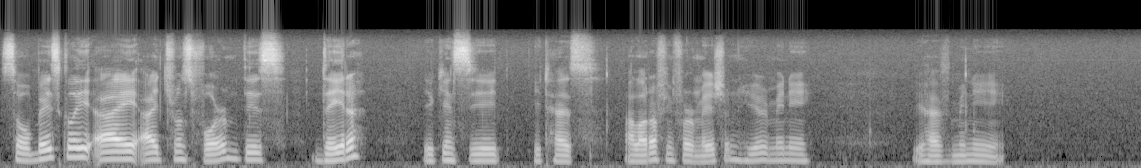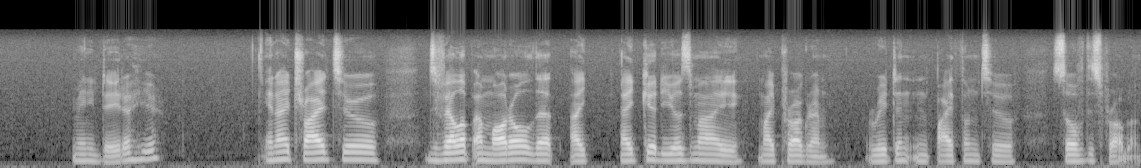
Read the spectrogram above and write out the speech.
so basically I I transform this data. You can see it, it has a lot of information here. Many you have many many data here. And I tried to develop a model that I I could use my my program written in Python to solve this problem.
